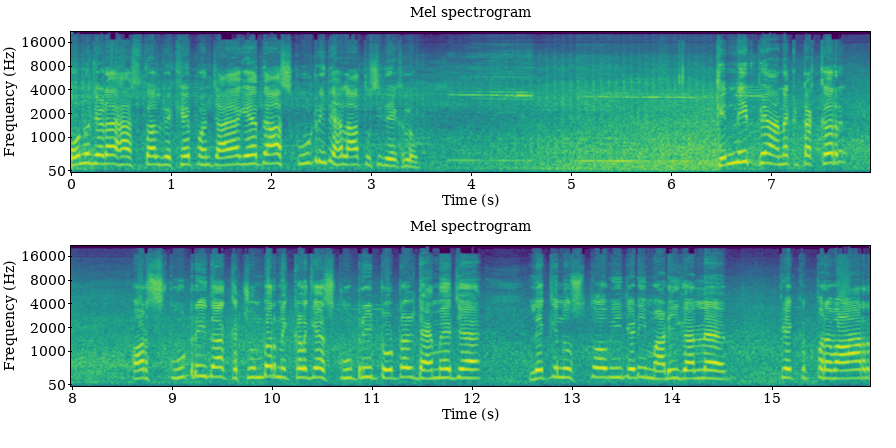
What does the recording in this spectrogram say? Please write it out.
ਉਹਨੂੰ ਜਿਹੜਾ ਹਸਪਤਾਲ ਵਿਖੇ ਪਹੁੰਚਾਇਆ ਗਿਆ ਤੇ ਆ ਸਕੂਟਰੀ ਦੇ ਹਾਲਾਤ ਤੁਸੀਂ ਦੇਖ ਲਓ। ਕਿੰਨੀ ਭਿਆਨਕ ਟੱਕਰ ਔਰ ਸਕੂਟਰੀ ਦਾ ਕਚੁੰਬਰ ਨਿਕਲ ਗਿਆ। ਸਕੂਟਰੀ ਟੋਟਲ ਡੈਮੇਜ ਹੈ, ਲੇਕਿਨ ਉਸ ਤੋਂ ਵੀ ਜਿਹੜੀ ਮਾੜੀ ਗੱਲ ਹੈ ਕਿ ਇੱਕ ਪਰਿਵਾਰ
